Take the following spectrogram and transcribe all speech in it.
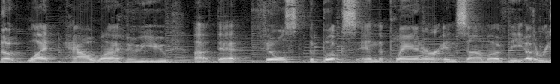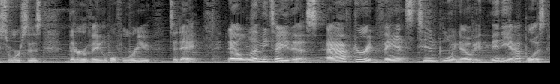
the what, how, why, who, you uh, that fills the books and the planner and some of the other resources that are available for you today. Now, let me tell you this after Advance 10.0 in Minneapolis,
